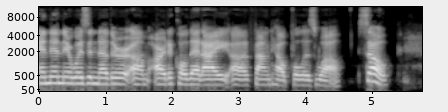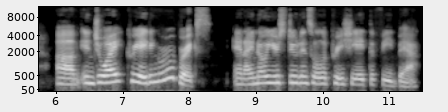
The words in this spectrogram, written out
And then there was another um, article that I uh, found helpful as well. So um, enjoy creating rubrics. And I know your students will appreciate the feedback.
